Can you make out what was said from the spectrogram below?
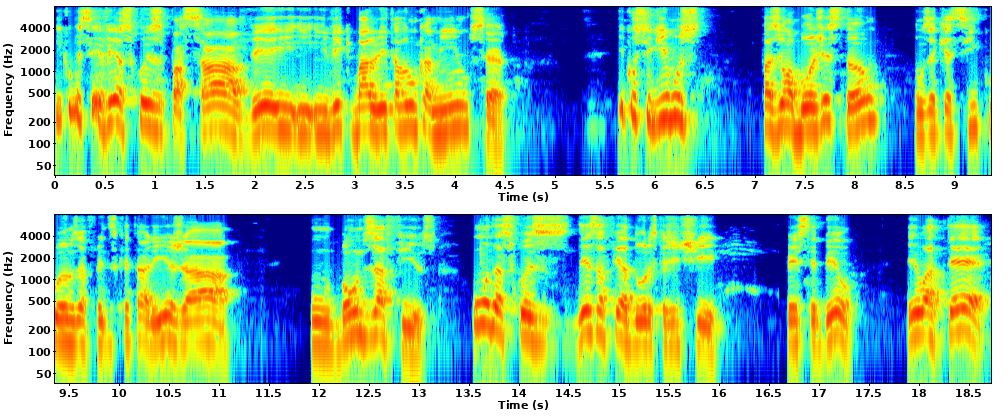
e comecei a ver as coisas passar, ver e, e ver que Barueri estava no caminho certo. E conseguimos fazer uma boa gestão, vamos dizer que é cinco anos à frente da secretaria, já com bons desafios. Uma das coisas desafiadoras que a gente percebeu, eu até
